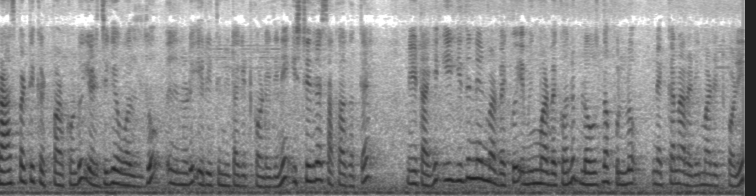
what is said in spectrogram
ಕ್ರಾಸ್ ಪಟ್ಟಿ ಕಟ್ ಮಾಡಿಕೊಂಡು ಎಡ್ಜಿಗೆ ಹೊಲಿದು ನೋಡಿ ಈ ರೀತಿ ನೀಟಾಗಿ ಇಟ್ಕೊಂಡಿದ್ದೀನಿ. ಇಷ್ಟಿದ್ರೆ ಸಾಕಾಗುತ್ತೆ ನೀಟಾಗಿ. ಈಗ ಇದನ್ನೇನು ಮಾಡಬೇಕು? ಎಮ್ಮಿಂಗ್ ಮಾಡಬೇಕು ಅಂದರೆ ಬ್ಲೌಸ್ನ ಫುಲ್ಲು ನೆಕ್ಕನ್ನು ರೆಡಿ ಮಾಡಿ ಇಟ್ಕೊಳ್ಳಿ.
